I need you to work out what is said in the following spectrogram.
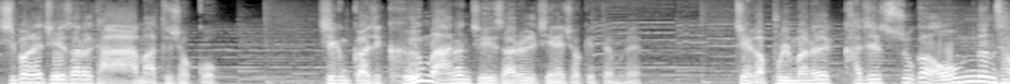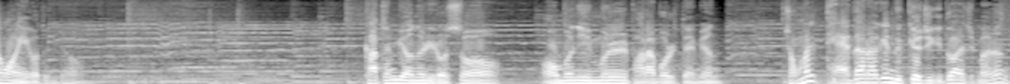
집안의 제사를 다 맡으셨고 지금까지 그 많은 제사를 지내셨기 때문에 제가 불만을 가질 수가 없는 상황이거든요. 같은 며느리로서 어머님을 바라볼 때면 정말 대단하게 느껴지기도 하지만은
